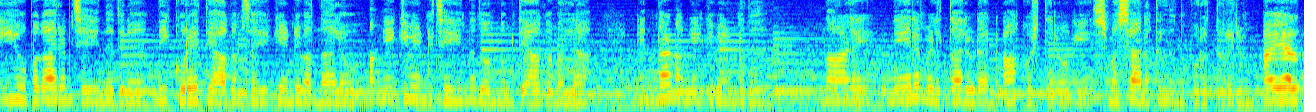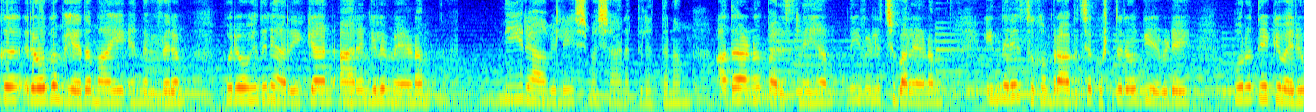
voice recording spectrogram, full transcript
ഈ ഉപകാരം ചെയ്യുന്നതിന് നീ കുറെ ത്യാഗം സഹിക്കേണ്ടി വന്നാലോ? അങ്ങേക്ക് വേണ്ടി ചെയ്യുന്നതൊന്നും ത്യാഗമല്ല. എന്താണ് അങ്ങേക്ക് വേണ്ടത്? നാളെ നേരം വെളുത്താലുടൻ ആ കുഷ്ഠരോഗി ശ്മശാനത്തിൽ നിന്ന് പുറത്തു വരും. അയാൾക്ക് രോഗം ഭേദമായി എന്ന വിവരം പുരോഹിതനെ അറിയിക്കാൻ ആരെങ്കിലും വേണം. നീ രാവിലെ ശ്മശാനത്തിലെത്തണം. അതാണ് പരസ്നേഹം. നീ വിളിച്ചു പറയണം. ഇന്നലെ സുഖം പ്രാപിച്ച കുഷ്ഠരോഗി എവിടെ? പുറത്തേക്ക് വരൂ.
